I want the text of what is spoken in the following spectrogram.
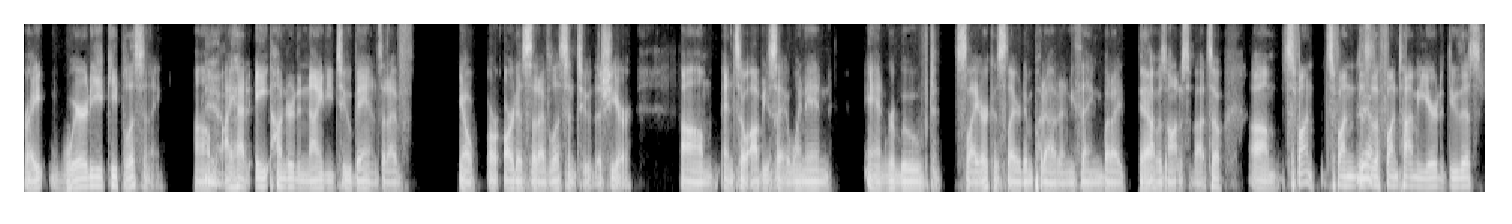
right? Where do you keep listening? Um, Yeah. I had eight hundred and ninety-two bands that I've, you know, or artists that I've listened to this year, um, and so obviously I went in and removed Slayer because Slayer didn't put out anything, but I Yeah. I was honest about. It. So um, it's fun. It's fun. This Yeah. is a fun time of year to do this.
